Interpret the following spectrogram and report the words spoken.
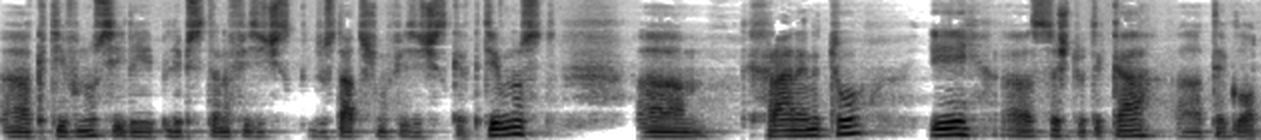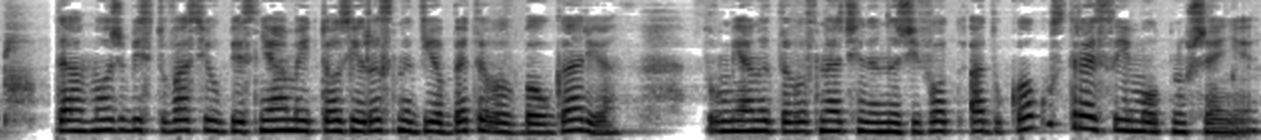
активност или липсата на физическа, достатъчно физическа активност, храненето и също така теглото. Да, може би с това си обясняваме и този ръст на диабета в България, промяната в начина на живот. А доколко стреса има отношение?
